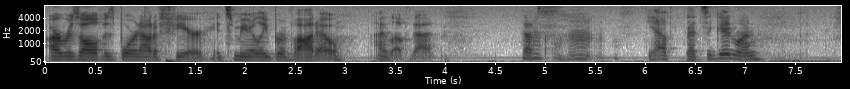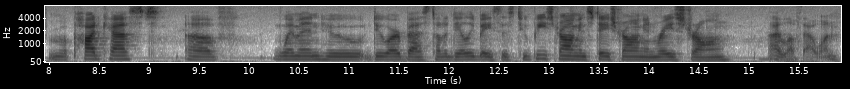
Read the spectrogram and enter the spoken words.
Our resolve is born out of fear. It's merely bravado. I love that. That's all. Yep. That's a good one. From a podcast of women who do our best on a daily basis to be strong and stay strong and raise strong. I love that one.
